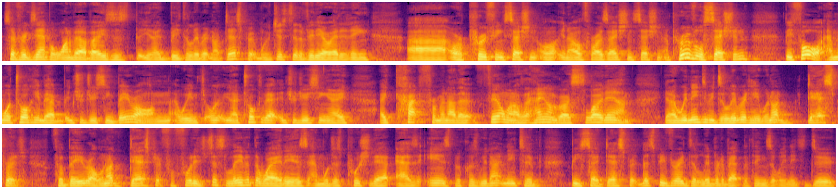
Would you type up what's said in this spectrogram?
so for example, one of our values is you know be deliberate, not desperate. We've just did a video editing uh, or a proofing session or you know authorization session, approval session before, and we're talking about introducing B-roll, and we you know talked about introducing a, a cut from another film, and I was like, hang on, guys, slow down. You know, we need to be deliberate here. We're not desperate for B-roll. We're not desperate for footage. Just leave it the way it is, and we'll just push it out as is because we don't need to be so desperate. Let's be very deliberate about the things that we need to do.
